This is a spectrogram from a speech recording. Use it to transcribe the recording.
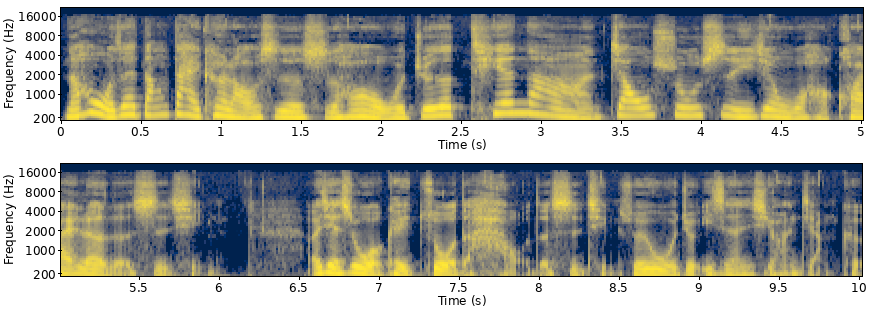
然后我在当代课老师的时候，我觉得天哪，教书是一件我好快乐的事情。而且是我可以做的好的事情，所以我就一直很喜欢讲课。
